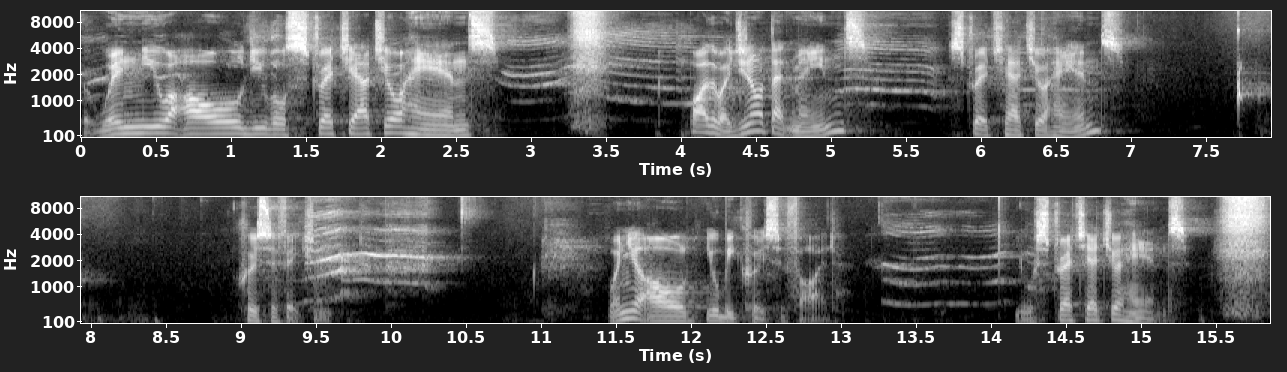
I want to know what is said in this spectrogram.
But when you are old, you will stretch out your hands. By the way, do you know what that means? Stretch out your hands. Crucifixion. When you're old, you'll be crucified. You'll stretch out your hands.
